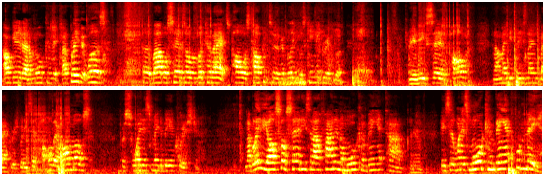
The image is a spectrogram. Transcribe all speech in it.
I'll get it at a more convict. I believe it was. Uh, the Bible says over the book of Acts, Paul was talking to, I believe it was King Agrippa. And he said, Paul, and I may get these names backwards, but he said, Paul, they're almost persuaded me to be a Christian. And I believe he also said, he said, I'll find it a more convenient time. Yeah. He said, when it's more convenient for me,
